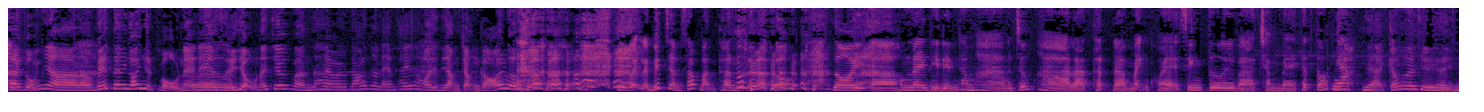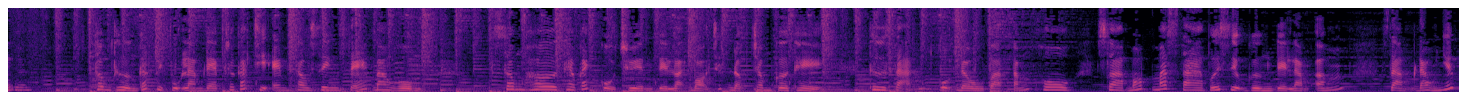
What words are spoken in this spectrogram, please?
à, cũng nhờ là biết đến gói dịch vụ này để em Ừ. sử dụng đó chứ và theo đó nên em thấy thôi dần chọn gói luôn Như vậy là biết chăm sóc bản thân rất là tốt. Rồi, à, hôm nay thì đến thăm Hà và chúc Hà là thật là mạnh khỏe, xinh tươi và chăm bé thật tốt nha. dạ cảm ơn chị Huyền Thông thường các dịch vụ làm đẹp cho các chị em sau sinh sẽ bao gồm xông hơ theo cách cổ truyền để loại bỏ chất độc trong cơ thể, thư giãn, gội đầu và tắm khô, xoa bóp massage với rượu gừng để làm ấm, giảm đau nhức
